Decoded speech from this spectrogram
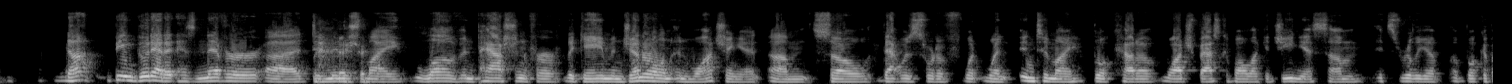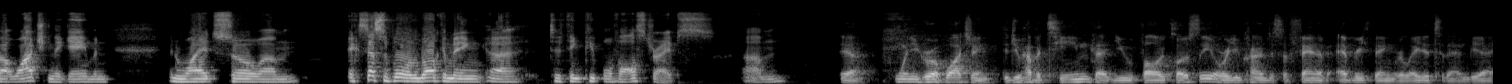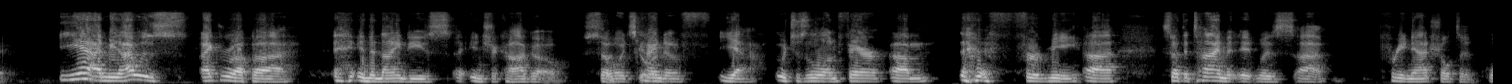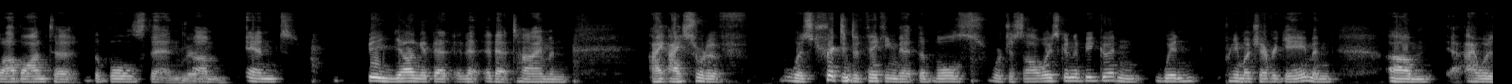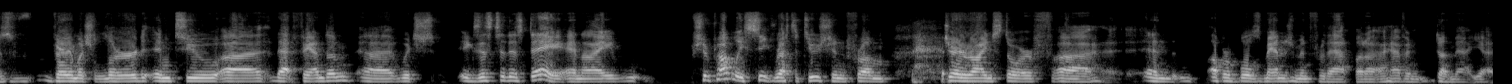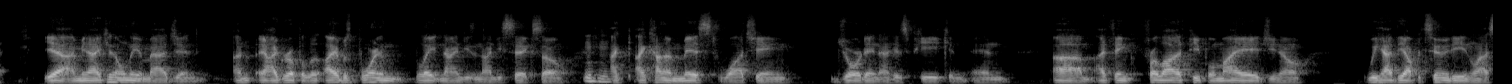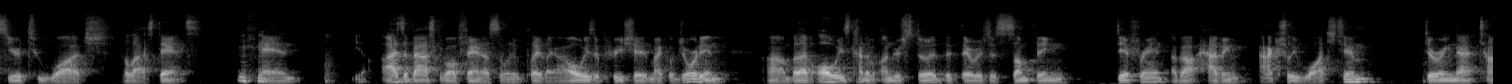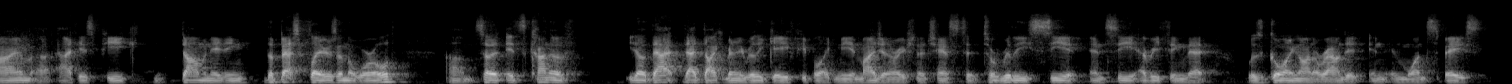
not being good at it has never uh, diminished my love and passion for the game in general and, and watching it. Um, so that was sort of what went into my book, How to Watch Basketball Like a Genius. Um, it's really a, a, book about watching the game and and why it's so um, accessible and welcoming uh, to think people of all stripes. Um, yeah. When you grew up watching, did you have a team that you followed closely, or were you kind of just a fan of everything related to the NBA? Yeah, I mean, I was. I grew up uh, in the '90s in Chicago, so, it's kind of yeah, which is a little unfair um, for me. Uh, so at the time, it, it was uh, pretty natural to glob on to the Bulls then, yeah. um, and being young at that, at that at that, time, and I, I sort of was tricked into thinking that the Bulls were just always going to be good and win pretty much every game, and um, I was very much lured into uh, that fandom, uh, which exists to this day, and I should probably seek restitution from Jerry Reinsdorf uh, and Upper Bulls management for that, but I haven't done that yet. Yeah, I mean, I can only imagine I grew up a little. I was born in the late '90s and '96, so mm-hmm. I, I kind of missed watching Jordan at his peak. And, and um, I think for a lot of people my age, you know, we had the opportunity in the last year to watch The Last Dance. Mm-hmm. And, you know, as a basketball fan, as someone who played, like I always appreciated Michael Jordan. Um, but I've always kind of understood that there was just something different about having actually watched him during that time uh, at his peak, dominating the best players in the world. Um, so it's kind of, you know, that that documentary really gave people like me and my generation a chance to to really see it and see everything that was going on around it in in one space.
